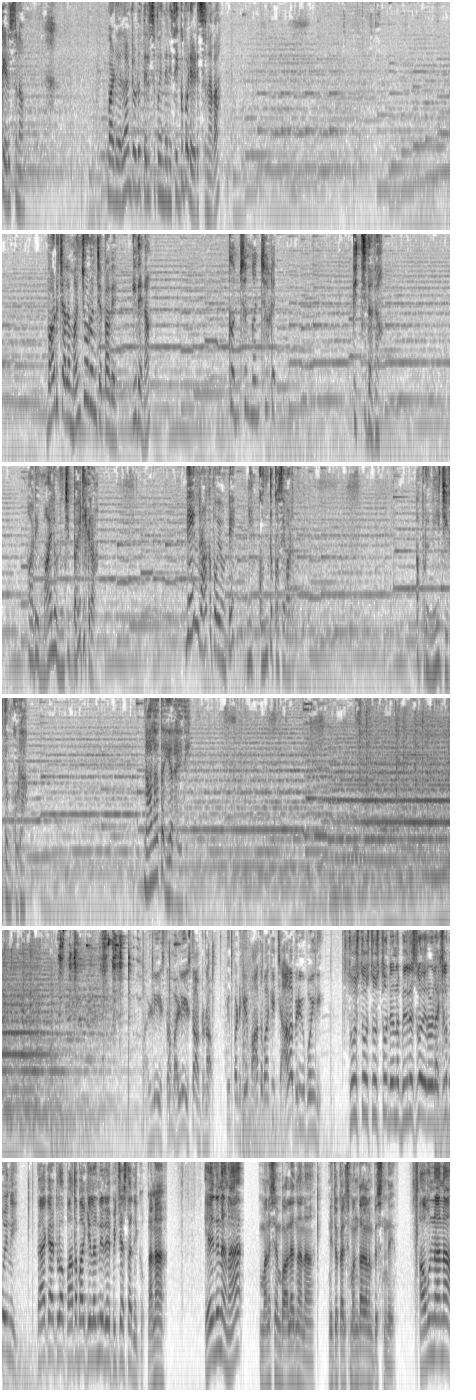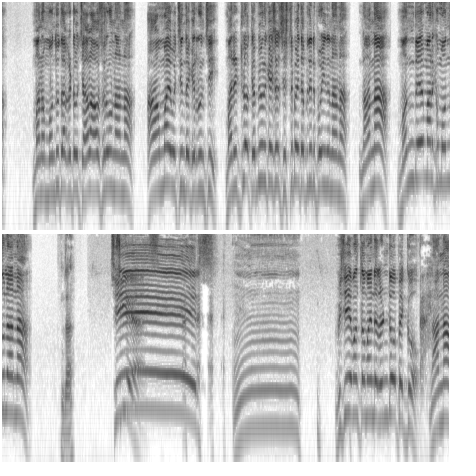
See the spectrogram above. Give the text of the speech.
ఎందుకు ఏడుస్తున్నావు? వాడు ఎలాంటోడో తెలిసిపోయిందని సిగ్గుపడి ఏడుస్తున్నావా? వాడు చాలా మంచోడు అని చెప్పావే. ఇదేనా? కొంచెం మంచోడే. పిచ్చిదానా. ఆడి మాయలో నుంచి బయటికి రా. నేను రాకపోయి ఉంటే నీ గొంతు కోసేవాడు. అప్పుడు నీ జీవితం కూడా నాలా తయారయ్యేది మళ్ళీ ఇస్తా మళ్ళీ ఇస్తా అంటున్నావు. ఇప్పటికే పాత బాకీ చాలా పెరిగిపోయింది. చూస్తూ చూస్తూ నిన్న బిజినెస్లో ఇరవై లక్షలు పోయినాయి. ప్యాకెట్లో పాత బాకీలన్నీ రేపిచ్చేస్తా నీకు. నానా? ఏంది నానా? మనసేం బాగాలేదు నానా. నీతో కలిసి మందాగాలనిపిస్తుంది అవును నాన్న మనం మందు తాగటం చాలా అవసరం నాన్న. ఆ అమ్మాయి వచ్చిన దగ్గర నుంచి మన ఇంట్లో కమ్యూనికేషన్ సిస్టమే దెబ్బతినిపోయింది నాన్న. నాన్న మందే మనకు మందు నాన్న. దా. Cheers! మ్మ్. విజయవంతమైన రెండో పెగ్గు. నాన్న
